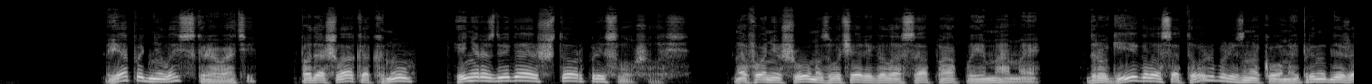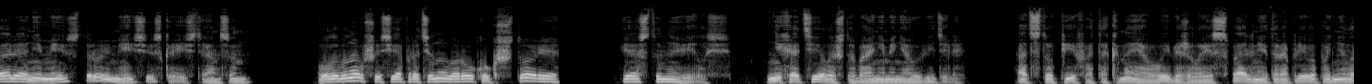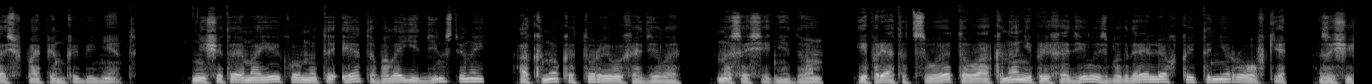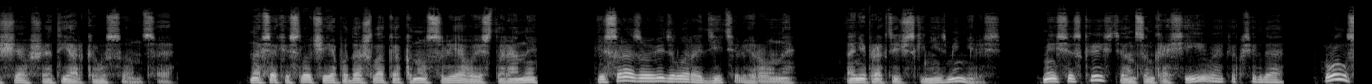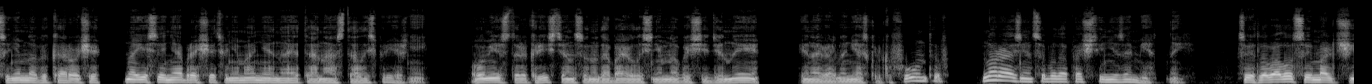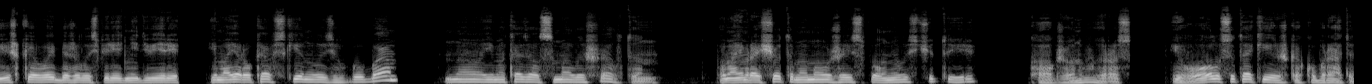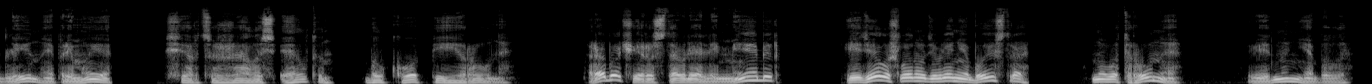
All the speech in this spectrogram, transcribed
Я поднялась с кровати, подошла к окну и, не раздвигая штор, прислушалась. На фоне шума звучали голоса папы и мамы. Другие голоса тоже были знакомы, и принадлежали они мистеру и миссис Кристиансон. Улыбнувшись, я протянула руку к шторе и остановилась. Не хотела, чтобы они меня увидели. Отступив от окна, я выбежала из спальни и торопливо поднялась в папин кабинет. Не считая моей комнаты, это была единственной, окно которое выходило на соседний дом. И прятаться у этого окна не приходилось благодаря легкой тонировке, защищавшей от яркого солнца. На всякий случай я подошла к окну с левой стороны и сразу увидела родителей Руны. Они практически не изменились. Миссис Кристиансон красивая, как всегда, волосы немного короче, но если не обращать внимания на это, она осталась прежней. У мистера Кристиансона добавилось немного седины и, наверное, несколько фунтов, но разница была почти незаметной. Светловолосый мальчишка выбежал из передней двери, и моя рука вскинулась к губам, но им оказался малыш Элтон. По моим расчетам, ему уже исполнилось четыре. Как же он вырос! И волосы такие же, как у брата, длинные, прямые. Сердце сжалось. Элтон был копией руны. Рабочие расставляли мебель, и дело шло на удивление быстро, но вот руны видно не было.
